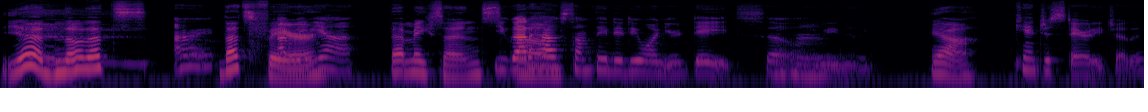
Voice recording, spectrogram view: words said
Yeah. No, that's All right. that's fair. I mean, yeah. That makes sense. You gotta Um, have something to do on your dates. So I Mhm. mean, like, Yeah. can't just stare at each other.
